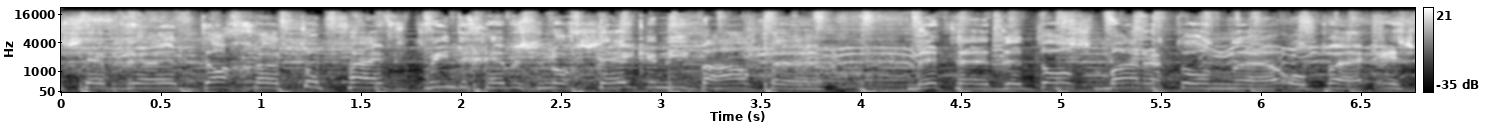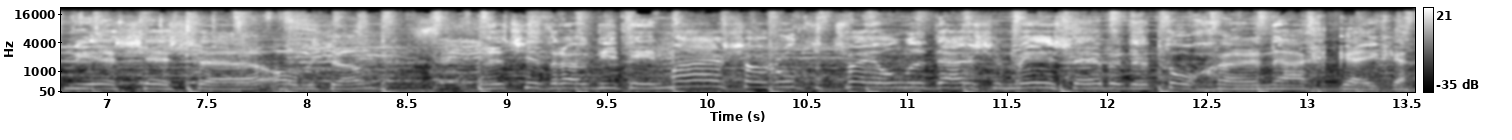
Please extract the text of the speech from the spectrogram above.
Ze hebben de dag top 25 hebben ze nog zeker niet behaald... met de dansmarathon op SBS 6, Albert-Jan. Zit er ook niet in. Maar zo rond de 200.000 mensen hebben er toch naar gekeken.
